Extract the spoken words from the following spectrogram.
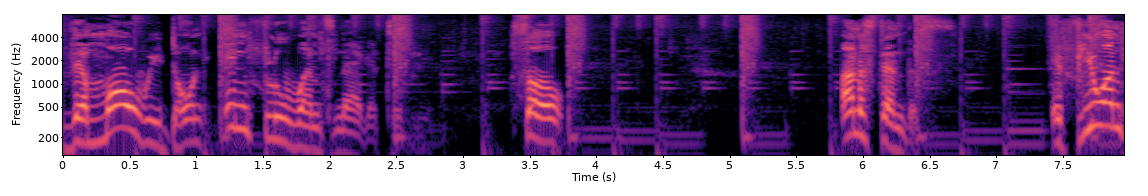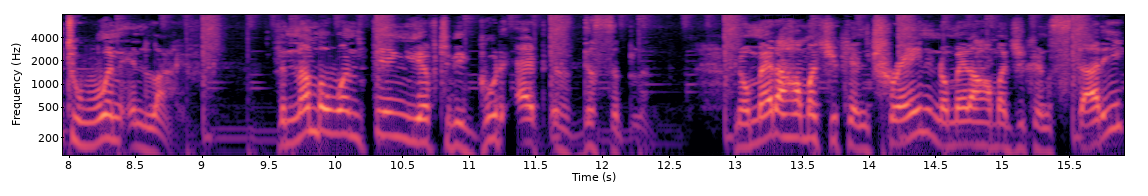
the more we don't influence negatively. So, understand this. If you want to win in life, the number one thing you have to be good at is discipline. No matter how much you can train, no matter how much you can study,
